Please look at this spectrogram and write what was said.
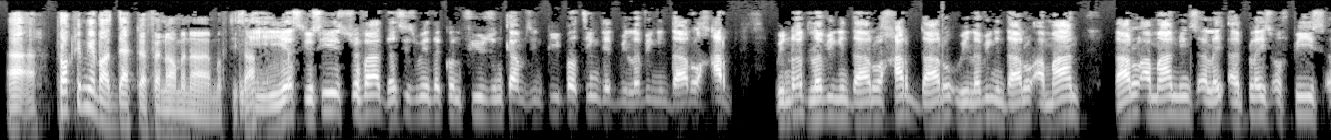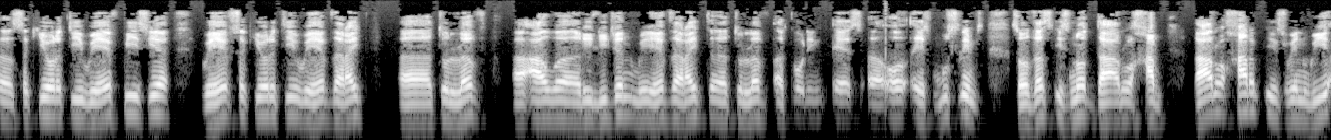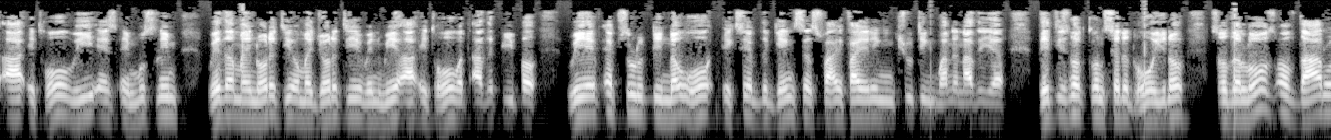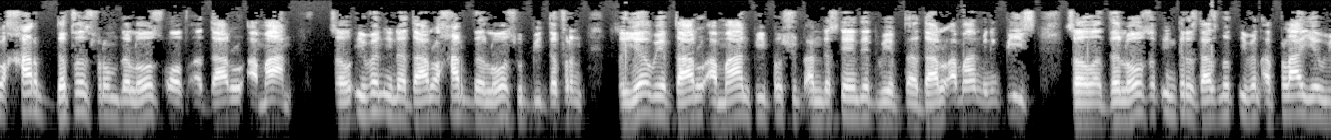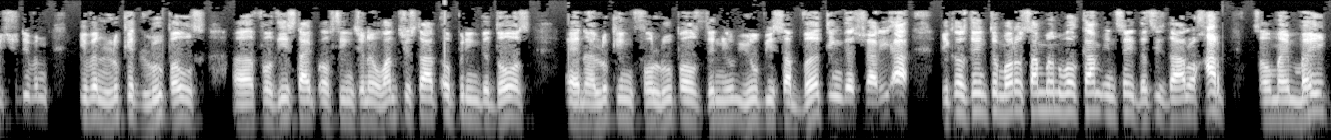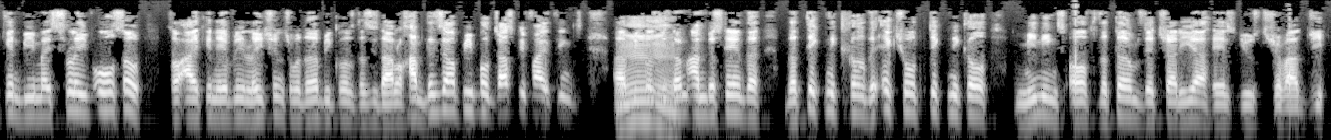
Uh, talk to me about that uh, phenomena, Mufti Saab. Yes, you see, Shafat, this is where the confusion comes in. People think that we're living in Darul Harb. We're not living in Darul Harb. Darul, we're living in Darul Aman. Darul Aman means a, a place of peace, uh, security. We have peace here. We have security. We have the right uh, to live our religion. We have the right uh, to live according as uh, as Muslims. So this is not Darul Harb. Darul Harb is when we are at war, we as a Muslim, whether minority or majority, when we are at war with other people, we have absolutely no war except the gangsters firing and shooting one another here. That is not considered war, you know. So the laws of Darul Harb differs from the laws of Darul Aman. So even in a Darul Harb, the laws would be different. So here we have Darul Aman. People should understand it. We have uh, Darul Aman meaning peace. So uh, the laws of interest does not even apply here. We should even even look at loopholes uh, for these type of things. You know, once you start opening the doors and uh, looking for loopholes, then you, you'll be subverting the Sharia because then tomorrow someone will come and say, this is Darul Harb. So my maid can be my slave also so I can have relations with her because this is Darul Harb. This is how people justify things uh, mm. because they don't understand the, the technical, the actual technical meanings of the terms that Sharia has used, Shavaji.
